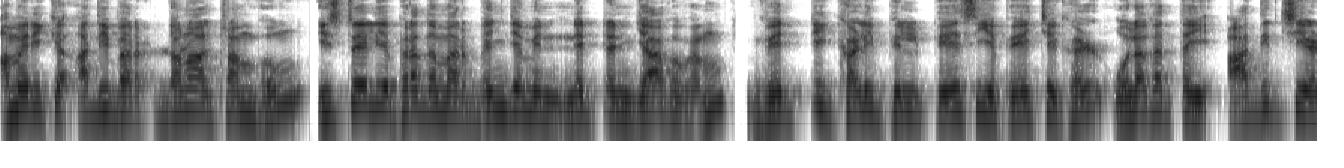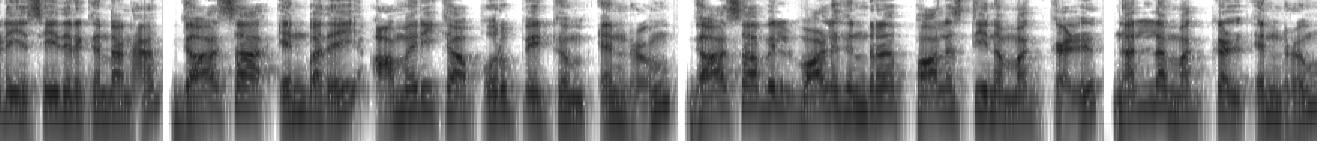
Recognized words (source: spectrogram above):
அமெரிக்க அதிபர் டொனால்ட் ட்ரம்பும் இஸ்ரேலிய பிரதமர் பெஞ்சமின் நெட்டன் ஜாகுவும் வெற்றி கழிப்பில் பேசிய பேச்சுகள் உலகத்தை அதிர்ச்சியடைய செய்திருக்கின்றன. காசா என்பதை அமெரிக்கா பொறுப்பேற்கும் என்றும் காசாவில் வாழுகின்ற பாலஸ்தீன மக்கள் நல்ல மக்கள் என்றும்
